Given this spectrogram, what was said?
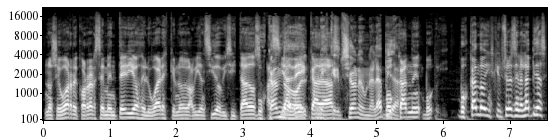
nos llevó a recorrer cementerios de lugares que no habían sido visitados Buscando hacía una décadas inscripción en una lápida. buscando, bu- buscando inscripciones en las lápidas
